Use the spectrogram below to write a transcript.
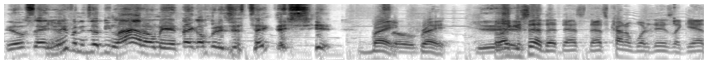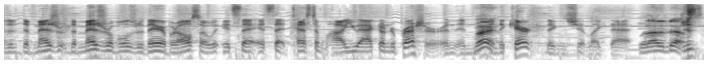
You know what I'm saying? You ain't gonna just be lying on me and think I'm gonna just take this shit. Right, So, right. Yeah. Like you said, that that's that's kind of what it is. Like, yeah, the, the measure the measurables are there, but also it's that it's that test of how you act under pressure and, and, Right. and the character things and shit like that. without a doubt. Just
